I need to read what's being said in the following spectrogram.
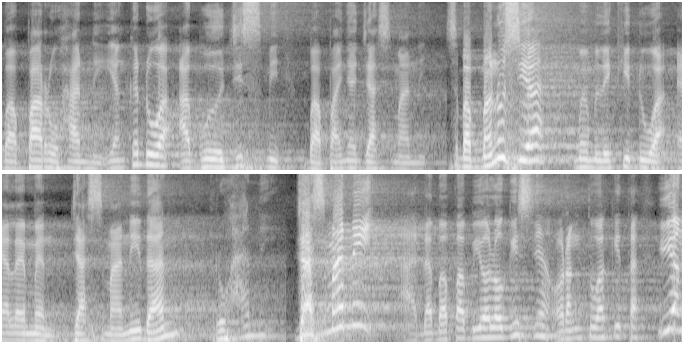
bapak ruhani. Yang kedua Abu Jismi, bapaknya jasmani. Sebab manusia memiliki dua elemen, jasmani dan ruhani. Jasmani ada bapak biologisnya, orang tua kita yang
